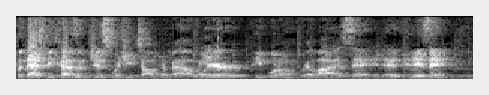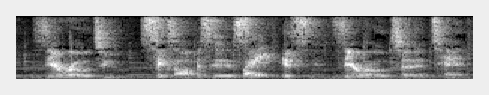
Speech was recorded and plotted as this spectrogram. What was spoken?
but that's because of just what you talked about, Right. where people don't realize that it, it isn't zero to six offices. Right. It's zero to ten.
